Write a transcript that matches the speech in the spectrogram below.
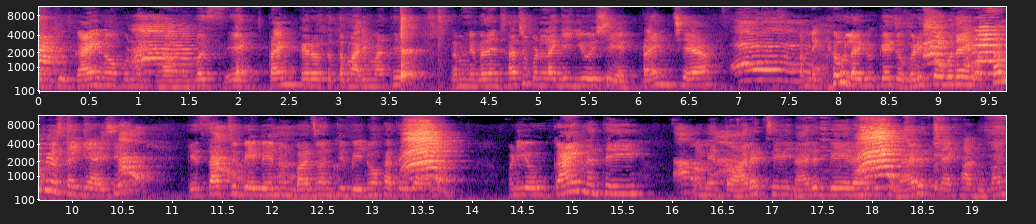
નથી કાંઈ નોખું નથી ખાવાનું બસ એક પ્રાઇમ કર્યો તો તમારી માથે. તમને બધાને સાચું પણ લાગી ગયું હશે. એક પ્રાઇમ છે આ. તમને કેવું લાગ્યું કહેજો. ઘડીક તો બધા કન્ફ્યુઝ થઈ ગયા છે કે સાચું બે બહેનો બાજવાનું થયું, બે નોખા થઈ ગયા. પણ એવું કાંઈ નથી. અમે તો હારે જ સીવીને હારે જ બે રાંધી છે હારે જ બનાવી ખાધું પણ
